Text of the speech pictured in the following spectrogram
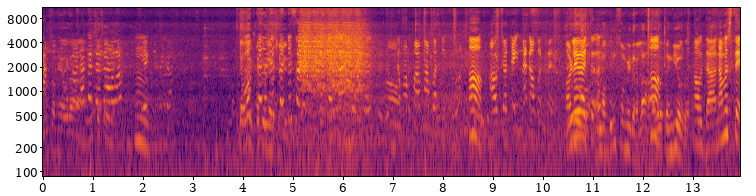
ಗುರುಸ್ವಾಮಿಯವರ ಮಿಸ್ಸಸ್ ಅವರು. ಹಾಂ ಅವ್ರ ಜೊತೆಯಿಂದ ನಾವು ಬರ್ತಾ ಇರೋದು ಒಳ್ಳೇದಾಯ್ತು. ನಮ್ಮ ಗುರುಸ್ವಾಮಿ ಇದಾರಲ್ಲ ತಂಗಿಯವರು. ಹೌದಾ? ನಮಸ್ತೆ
